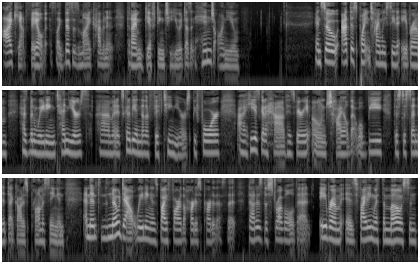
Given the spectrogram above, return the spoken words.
I can't fail this. Like this is my covenant that I'm gifting to you. It doesn't hinge on you. And so at this point in time, we see that Abram has been waiting 10 years, um, and it's going to be another 15 years before uh, he is going to have his very own child that will be this descendant that God is promising. And and then no doubt waiting is by far the hardest part of this. That that is the struggle that Abram is fighting with the most. And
